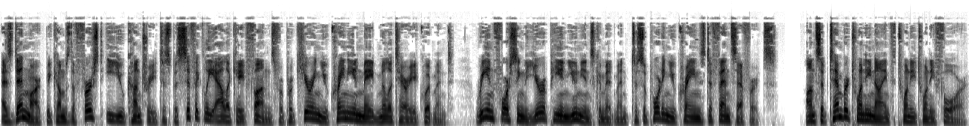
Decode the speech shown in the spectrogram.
as Denmark becomes the first EU country to specifically allocate funds for procuring Ukrainian-made military equipment, reinforcing the European Union's commitment to supporting Ukraine's defense efforts. On September 29, 2024,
